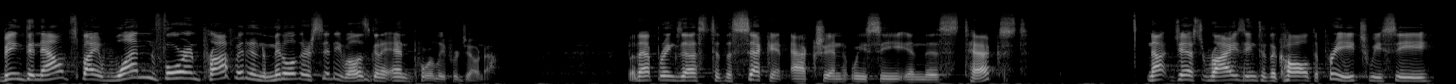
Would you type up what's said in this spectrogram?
being denounced by one foreign prophet in the middle of their city. Well, it's going to end poorly for Jonah. But that brings us to the second action we see in this text. Not just rising to the call to preach, we see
